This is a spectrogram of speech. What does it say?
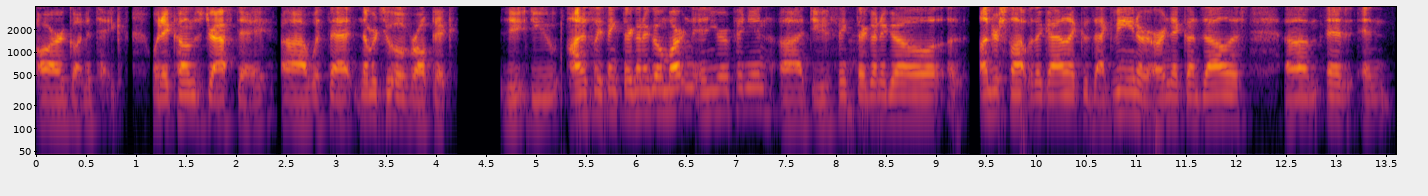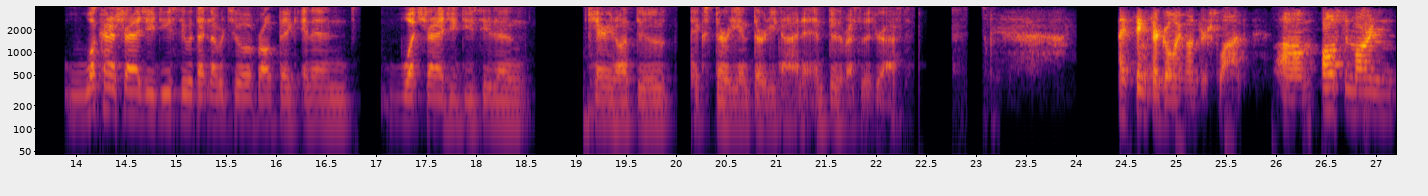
are going to take when it comes draft day uh, with that number two overall pick? Do, do you honestly think they're going to go Martin, in your opinion? Uh, do you think they're going to go uh, underslot with a guy like Zach Veen or, or Nick Gonzalez? Um, and and what kind of strategy do you see with that number two overall pick? And then what strategy do you see them carrying on through picks 30 and 39 and through the rest of the draft? I think they're going underslot. Um, Austin Martin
